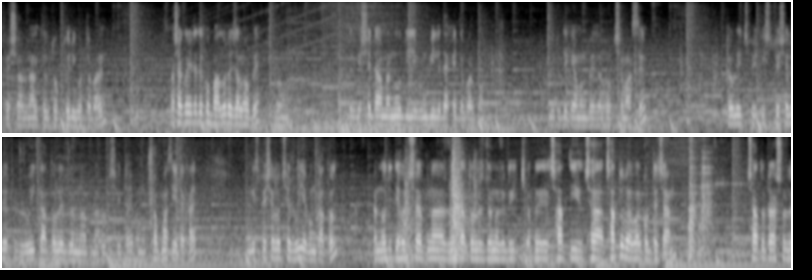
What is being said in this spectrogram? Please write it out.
স্পেশাল নারকেল টোপ তৈরি করতে পারেন। আশা করি এটাতে খুব ভালো রেজাল্ট হবে এবং আপনাদেরকে সেটা আমরা নদী এবং বিলে দেখাইতে পারব। যেটাতে কেমন রেজাল্ট হচ্ছে মাছের এটা হলো স্পেশালি হচ্ছে রুই কাতলের জন্য আপনার হচ্ছে এটা এবং সব মাছই এটা খায়। এবং স্পেশাল হচ্ছে রুই এবং কাতল। আর নদীতে হচ্ছে আপনার রুই কাতলের জন্য যদি আপনি ছাতি ছাতু ব্যবহার করতে চান, ছাতুটা আসলে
